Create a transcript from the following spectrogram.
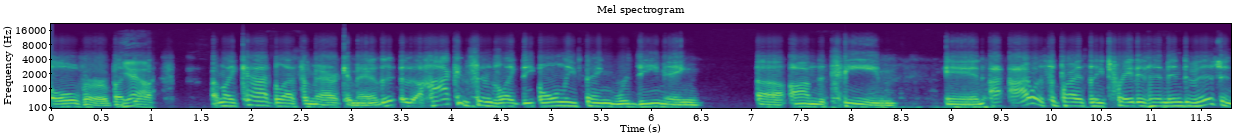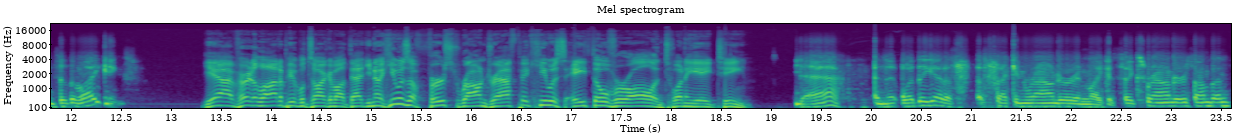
over, but Yeah. uh, I'm like, God bless America, man. The- uh, Hockenson's like the only thing redeeming uh, on the team, and I, I was surprised they traded him in division to the Vikings. yeah, I've heard a lot of people talk about that. You know, he was a first round draft pick. He was eighth overall in 2018. Yeah, and what they get a, a second rounder and like a six rounder or something.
